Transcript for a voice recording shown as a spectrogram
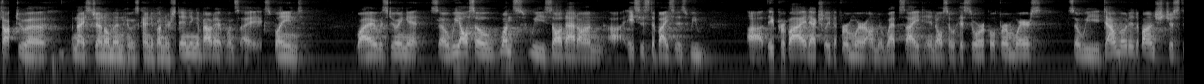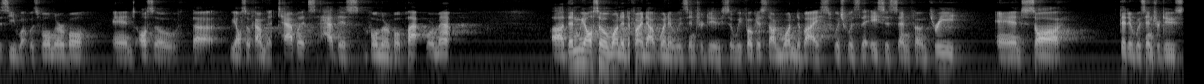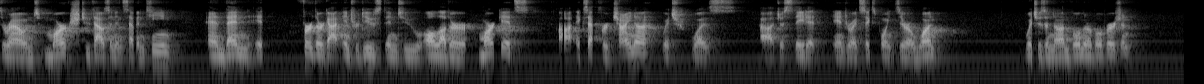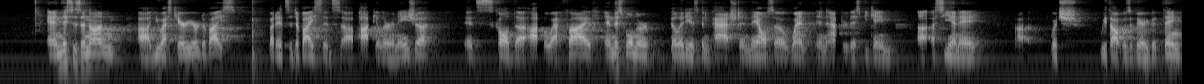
talked to a, a, nice gentleman who was kind of understanding about it once I explained why I was doing it. So we also, once we saw that on uh, ASUS devices, we uh, they provide actually the firmware on their website and also historical firmwares. So we downloaded a bunch just to see what was vulnerable, and also the, we also found that tablets had this vulnerable platform app. Uh, then we also wanted to find out when it was introduced, so we focused on one device, which was the Asus ZenFone 3, and saw that it was introduced around March 2017, and then it further got introduced into all other markets, uh, except for China, which was uh, just stated Android 6.01, which is a non-vulnerable version. And this is a non-US uh, carrier device, but it's a device that's uh, popular in Asia. It's called the Oppo F5, and this vulnerability has been patched, and they also went and after this became uh, a CNA, which we thought was a very good thing.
